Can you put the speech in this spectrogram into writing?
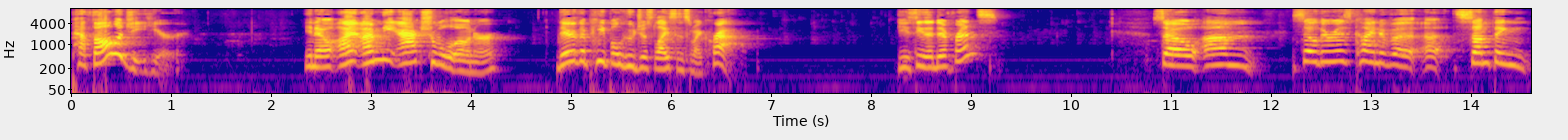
pathology here. You know, I, I'm the actual owner. They're the people who just license my crap. Do you see the difference? So, um, so there is kind of a, a something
